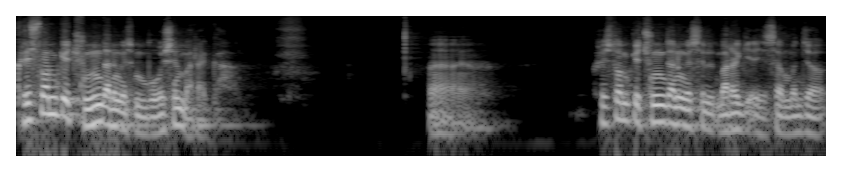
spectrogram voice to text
그리스도와 함께 죽는다는 것은 무엇을 말할까? 아, 그리스도와 함께 죽는다는 것을 말하기 위해서 먼저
